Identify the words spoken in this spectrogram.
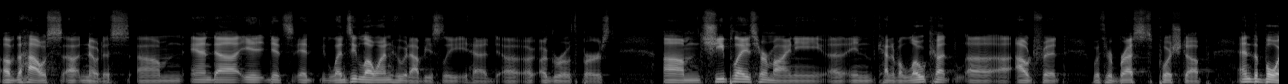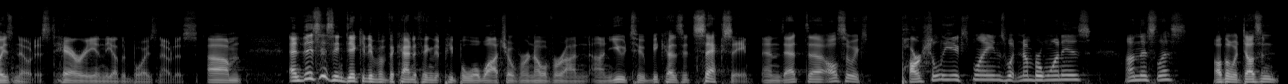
of the house uh, notice um, and uh, it, it's it, Lindsay Lohan who had obviously had a, a growth burst um, she plays Hermione uh, in kind of a low cut uh, outfit with her breasts pushed up and the boys noticed Harry and the other boys notice um, and this is indicative of the kind of thing that people will watch over and over on, on YouTube because it's sexy. And that uh, also ex- partially explains what number one is on this list, although it doesn't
